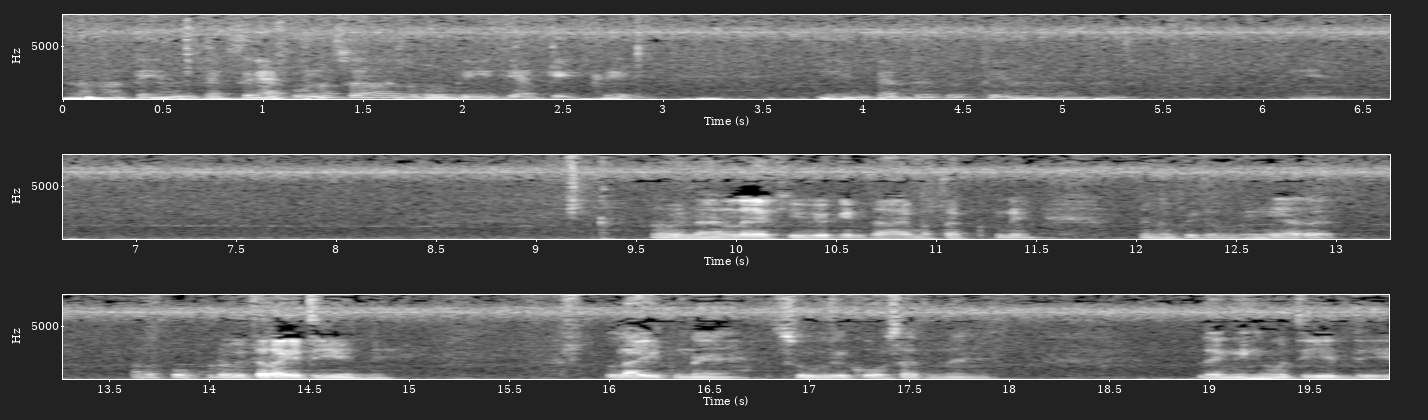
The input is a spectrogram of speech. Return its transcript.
තමත් එහෙම විචක්ෂණයක් වුණොත් සනස ලොකු ප්‍රීතියක් එක්ක එහෙම පැත්තකුත් වෙනවා. ඔය නෑනලය කිව්වකින් තමයි මතක් වුණේ. දැන් අපිට මෙහි අර අර පොකුණ විතරයි තියෙන්නේ. ලයිට් නෑ සූරකෝසත් නෑ. දැන් එහෙම තියෙද්දී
